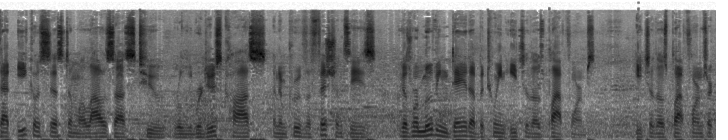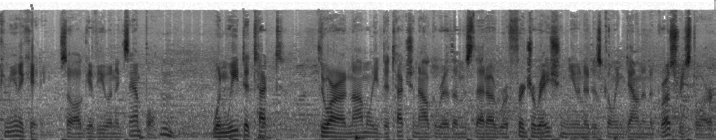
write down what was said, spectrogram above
that ecosystem allows us to re- reduce costs and improve efficiencies because we're moving data between each of those platforms. Each of those platforms are communicating. So I'll give you an example. When we detect through our anomaly detection algorithms that a refrigeration unit is going down in a grocery store,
